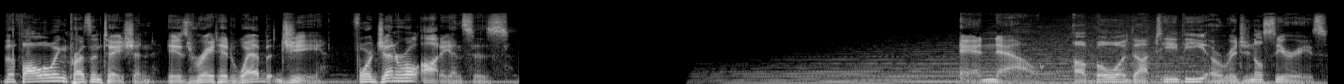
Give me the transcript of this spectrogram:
The following presentation is rated Web G for general audiences. And now, a Boa.tv original series.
